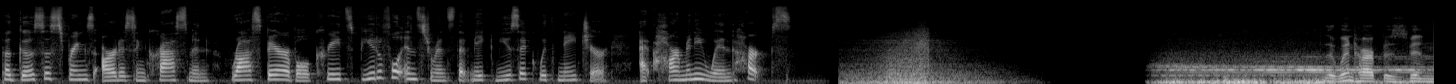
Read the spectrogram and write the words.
Pagosa Springs artist and craftsman Ross Barrable creates beautiful instruments that make music with nature at Harmony Wind Harps. The wind harp has been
